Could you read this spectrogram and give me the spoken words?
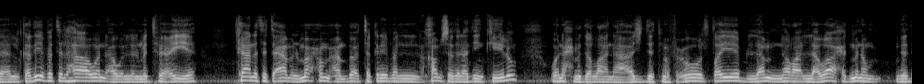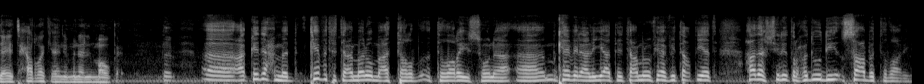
القذيفة الهاون أو المدفعية كانت تتعامل معهم عن بعد تقريبا 35 كيلو ونحمد الله أنها اجدت مفعول طيب لم نرى إلا واحد منهم بدأ يتحرك يعني من الموقع. طيب آه عقيد أحمد كيف تتعاملون مع التضاريس هنا؟ آه كيف الآليات اللي تعملون فيها في تغطية هذا الشريط الحدودي صعب التضاريس؟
